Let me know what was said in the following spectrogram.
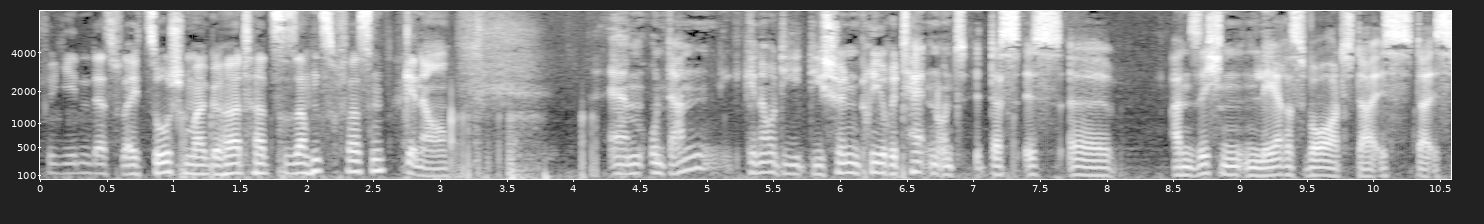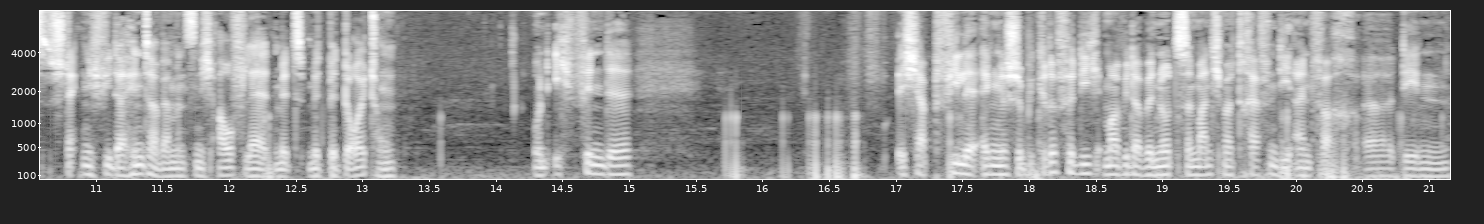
für jeden, der es vielleicht so schon mal gehört hat, zusammenzufassen. Genau. Ähm, und dann genau die die schönen Prioritäten und das ist äh, an sich ein, ein leeres Wort. Da ist da ist steckt nicht viel dahinter, wenn man es nicht auflädt mit mit Bedeutung. Und ich finde, ich habe viele englische Begriffe, die ich immer wieder benutze. Manchmal treffen die einfach äh, den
